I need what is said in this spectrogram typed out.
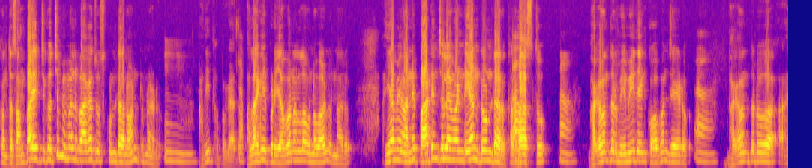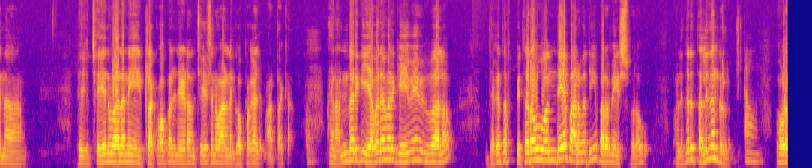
కొంత సంపాదించుకొచ్చి మిమ్మల్ని బాగా చూసుకుంటాను అంటున్నాడు. అది తప్పు కాదు. అలాగే ఇప్పుడు యవ్వనంలో ఉన్న వాళ్ళు ఉన్నారు. అయ్యా మేము అన్ని పాటించలేమండి అంటూ ఉంటారు తథాస్తు. భగవంతుడు మీ మీద ఏం కోపం చేయడు. భగవంతుడు ఆయన చేయని వాళ్ళని ఇట్లా కోపం చేయడం చేసిన వాళ్ళని గొప్పగా అట్లా కాదు ఆయన అందరికీ ఎవరెవరికి ఏమేమి ఇవ్వాలో జగత పితరవు వందే పార్వతీ పరమేశ్వరవు. వాళ్ళిద్దరు తల్లిదండ్రులు. ఒకడు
